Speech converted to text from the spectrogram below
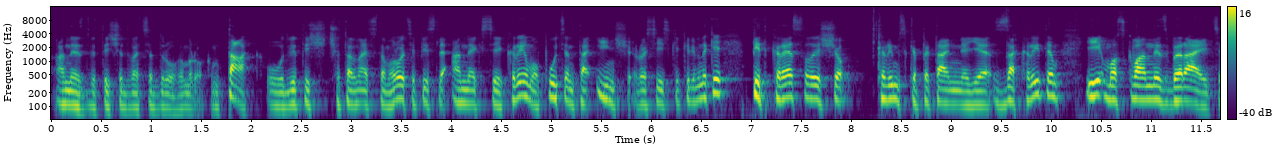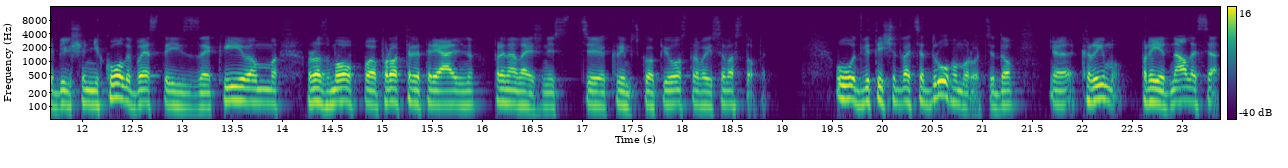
а не з 2022 роком. Так, у 2014 році, після анексії Криму, Путін та інші російські керівники підкреслили, що кримське питання є закритим, і Москва не збирається більше ніколи вести із Києвом розмов про територіальну приналежність Кримського півострова і Севастополь. У 2022 році до е, Криму приєдналися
